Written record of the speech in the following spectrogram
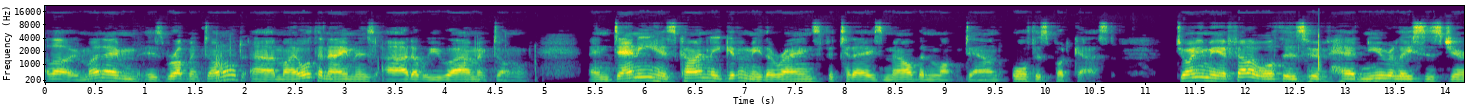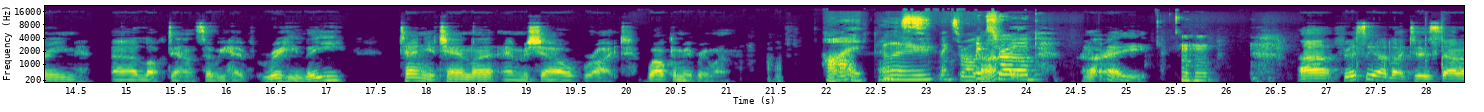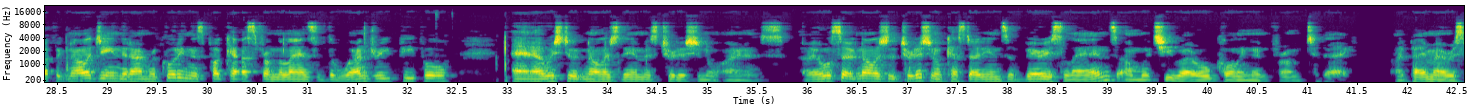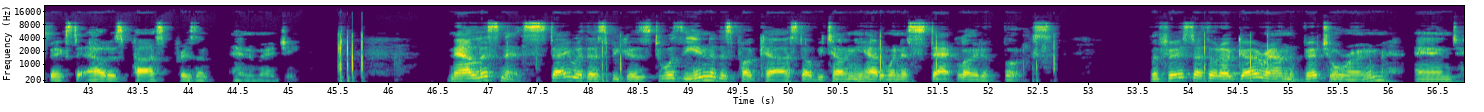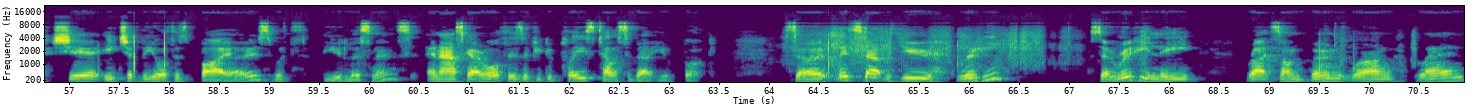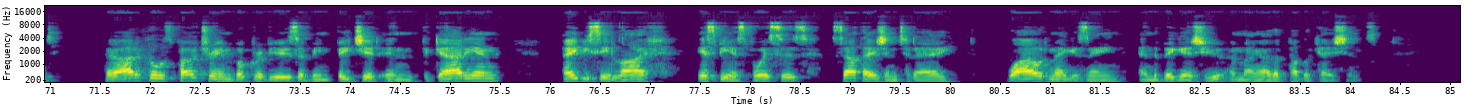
Hello, my name is Rob McDonald. Uh, my author name is RWR McDonald. And Danny has kindly given me the reins for today's Melbourne Lockdown Authors Podcast. Joining me are fellow authors who have had new releases during uh, lockdown. So we have Ruhi Lee, Tanya Chandler, and Michelle Wright. Welcome, everyone. Hi. Hello. Thanks, Thanks Rob. Thanks, Rob. Hi. Uh, firstly, I'd like to start off acknowledging that I'm recording this podcast from the lands of the Wurundjeri people, and I wish to acknowledge them as traditional owners. I also acknowledge the traditional custodians of various lands on which you are all calling in from today. I pay my respects to elders past, present, and emerging. Now, listeners, stay with us because towards the end of this podcast, I'll be telling you how to win a stack load of books. But first, I thought I'd go around the virtual room and share each of the authors' bios with you listeners and ask our authors if you could please tell us about your book. So let's start with you, Ruhi. So, Ruhi Lee writes on Boon Wurrung land. Her articles, poetry, and book reviews have been featured in The Guardian, ABC Life, SBS Voices, South Asian Today, Wild Magazine, and The Big Issue, among other publications.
